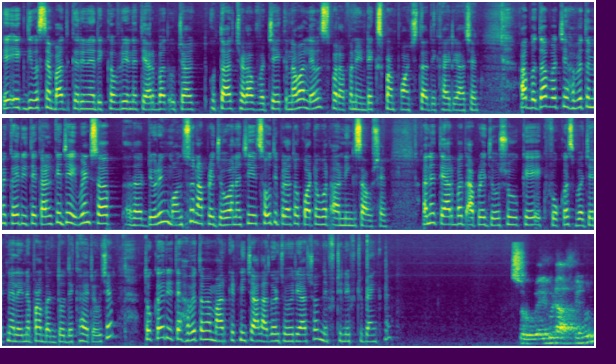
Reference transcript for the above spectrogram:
એ એક દિવસને બાદ કરીને રિકવરી અને ત્યારબાદ ઉચા, ઉતાર ચઢાવ વચ્ચે એક નવા લેવલ્સ પર આપણને ઇન્ડેક્સ પણ પહોંચતા દેખાઈ રહ્યા છે. આ બધા વચ્ચે હવે તમે કઈ રીતે, કારણ કે જે ઇવેન્ટ્સ ડ્યુરિંગ મોન્સૂન આપણે જોવાના છીએ, સૌથી પહેલાં તો ક્વાર્ટર ઓવર અર્નિંગ્સ આવશે. અને ત્યારબાદ આપણે જોશું કે એક ફોકસ બજેટને લઈને પણ બનતો દેખાઈ રહ્યું છે. તો કઈ રીતે, હવે તમે માર્કેટની ચાલ આગળ જોઈ રહ્યા છો નિફ્ટી નિફ્ટી બેંકને? સો વેરી ગુડ આફ્ટરનૂન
